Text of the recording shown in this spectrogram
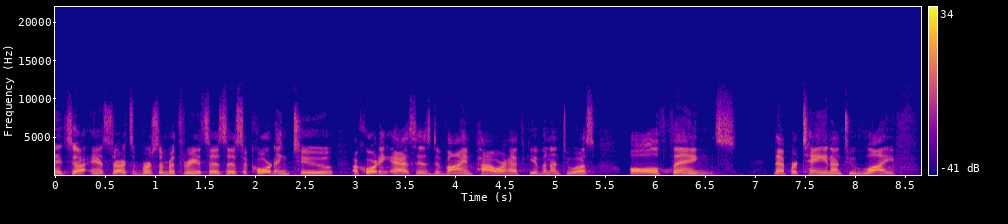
it's, uh, and it starts at verse number three. It says this: according to according as His divine power hath given unto us all things that pertain unto life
